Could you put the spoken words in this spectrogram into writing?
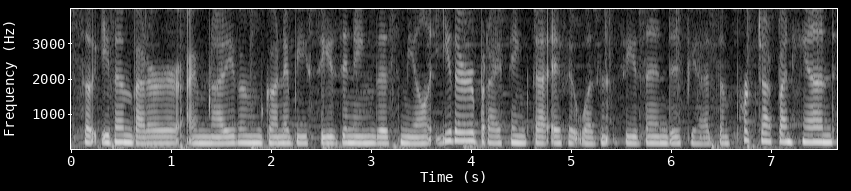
So even better I'm not even going to be seasoning this meal either but I think that if it wasn't seasoned if you had some pork chop on hand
